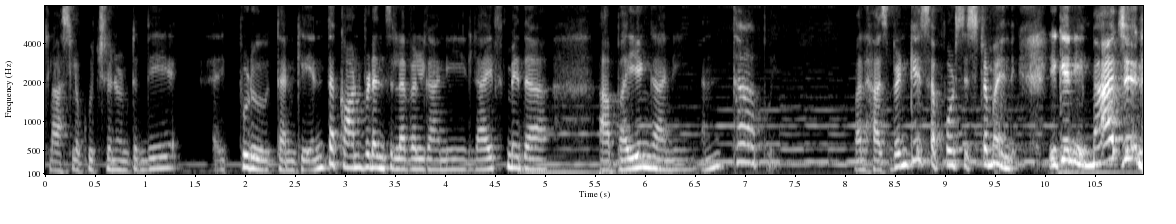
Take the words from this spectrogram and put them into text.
క్లాస్లో కూర్చొని ఉంటుంది. ఇప్పుడు తనకి ఎంత కాన్ఫిడెన్స్ లెవెల్ కానీ లైఫ్ మీద ఆ భయం కానీ అంతా పోయి వాళ్ళ హస్బెండ్కే సపోర్ట్ సిస్టమ్ అయింది. You can imagine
